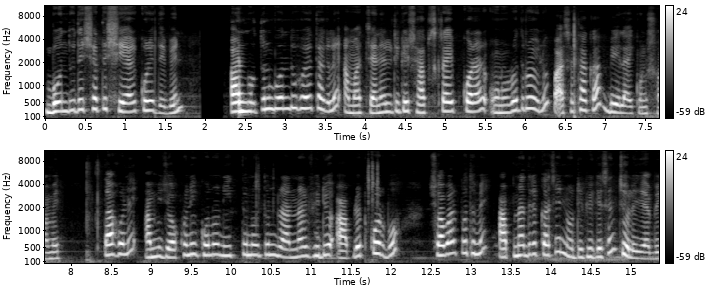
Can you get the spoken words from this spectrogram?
বন্ধুদের সাথে শেয়ার করে দেবেন। আর নতুন বন্ধু হয়ে থাকলে আমার চ্যানেলটিকে সাবস্ক্রাইব করার অনুরোধ রইল, পাশে থাকা বেল আইকন সমেত। তাহলে আমি যখনই কোনো নিত্য নতুন রান্নার ভিডিও আপলোড করব, সবার প্রথমে আপনাদের কাছে নোটিফিকেশান চলে যাবে।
